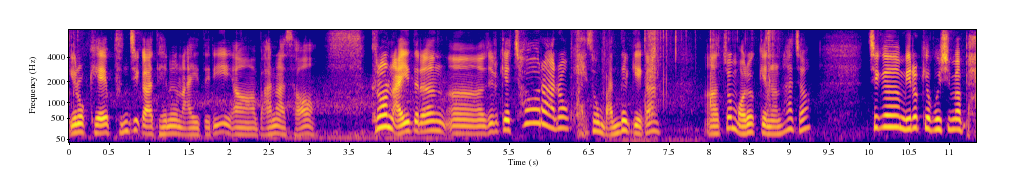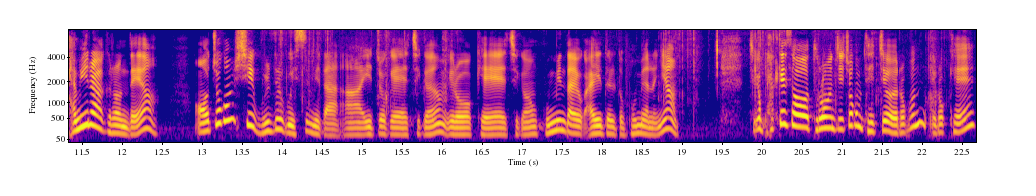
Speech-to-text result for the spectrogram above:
이렇게 분지가 되는 아이들이 어, 많아서 그런 아이들은 어, 이렇게 철화로 계속 만들기가 어, 좀 어렵기는 하죠. 지금 이렇게 보시면 밤이라 그런데요. 어, 조금씩 물들고 있습니다. 아, 이쪽에 지금 이렇게 지금 국민다육 아이들도 보면은요. 지금 밖에서 들어온 지 조금 됐죠, 여러분? 이렇게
